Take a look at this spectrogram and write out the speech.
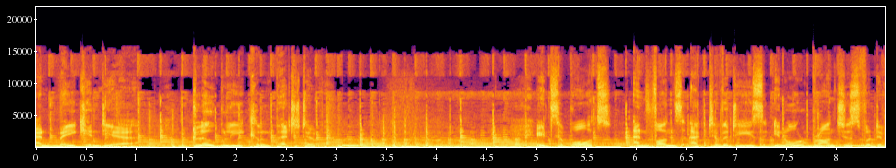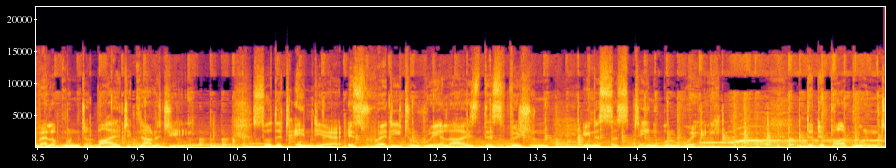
and make India globally competitive. It supports and funds activities in all branches for development of biotechnology so that India is ready to realize this vision in a sustainable way. The department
